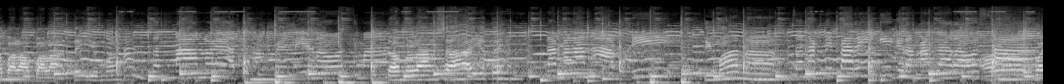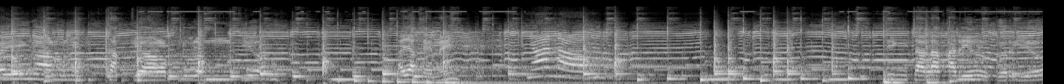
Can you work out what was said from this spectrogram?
nya bala-bala teh ieu mah. Tenang we atuh sampe niros mah. Damelan saha ieu teh? Damelan abdi. Di mana? Sanak di parigi geura garaosan. Ah, paingan oh, mun cakyal pulen ieu. Aya keneh. Nyonong. Ting cana karieu keur ieu.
